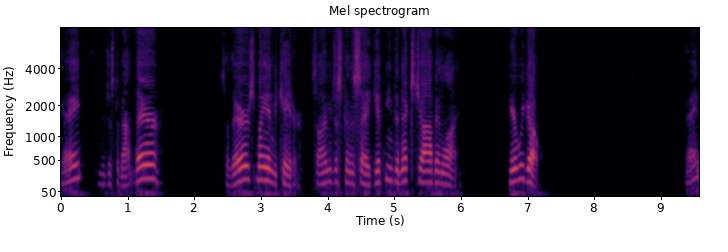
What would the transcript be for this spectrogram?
Okay, we're just about there. So there's my indicator. So I'm just going to say, give me the next job in line. Here we go. Okay,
